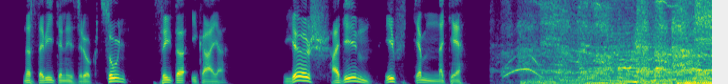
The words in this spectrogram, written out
— наставительно изрек Цунь, сыто и кая, — ешь один и в темноте». Сынок, это армия!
